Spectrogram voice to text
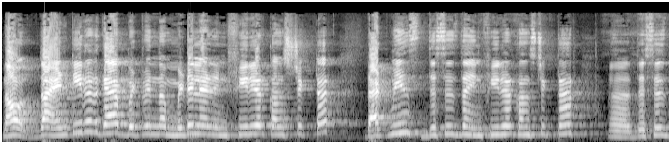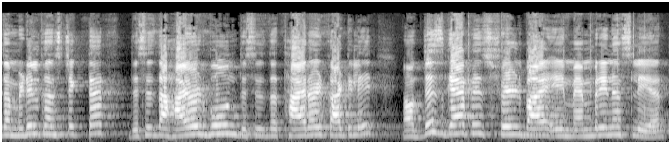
Now the anterior gap between the middle and inferior constrictor that means this is the inferior constrictor, uh, this is the middle constrictor, this is the hyoid bone, this is the thyroid cartilage. Now this gap is filled by a membranous layer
